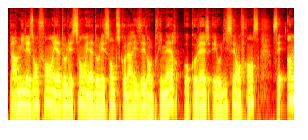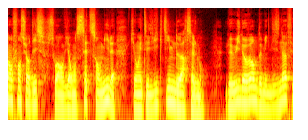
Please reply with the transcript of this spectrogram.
Parmi les enfants et adolescents et adolescentes scolarisés dans le primaire, au collège et au lycée en France, c'est un enfant sur dix, soit environ 700 000, qui ont été victimes de harcèlement. Le 8 novembre 2019,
